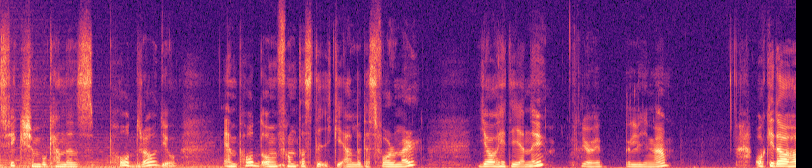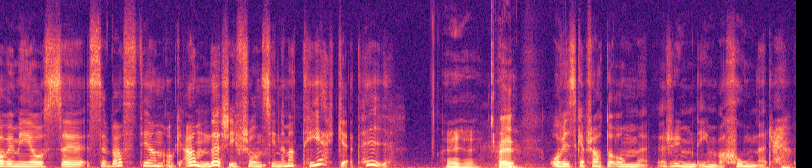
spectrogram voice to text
Science Fiction-bokhandelns poddradio. En podd om fantastik i alla dess former. Jag heter Jenny. Jag heter Lina. Och idag har vi med oss eh, Sebastian och Anders ifrån Cinemateket. Hej! Hej hej! Hej! Och vi ska prata om rymdinvasioner.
